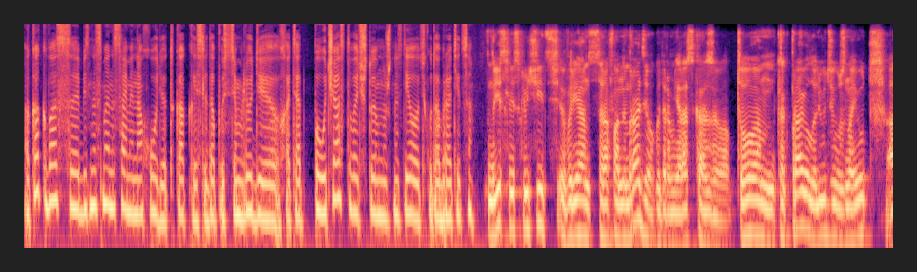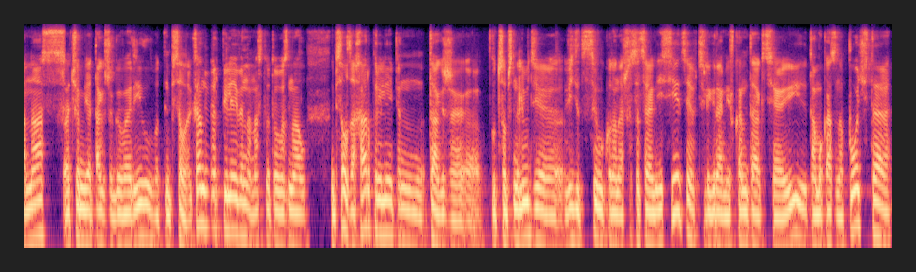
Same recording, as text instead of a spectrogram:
А как вас э, бизнесмены сами находят? Как, если, допустим, люди хотят поучаствовать, что им нужно сделать, куда обратиться? Ну, если исключить вариант с сарафанным радио, о котором я рассказывал, то, как правило, люди узнают о нас, о чем я также говорил. Вот написал Александр Пелевин, о нас кто-то узнал написал Захар Прилепин. Также, э, вот, собственно, люди видят ссылку на наши социальные сети в Телеграме и ВКонтакте, и там указана почта,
